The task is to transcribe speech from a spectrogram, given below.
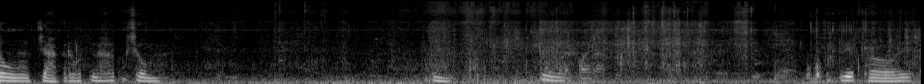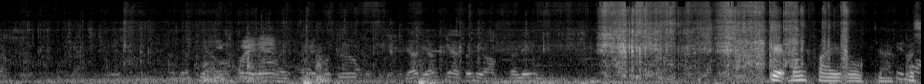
ลงจากรถนะครับผู้ชมเรียบร้อยเดี๋ยวเดี๋ยวแกตัวนี้ออกตัวนี้แกะบ้างไฟออกจากพลาส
